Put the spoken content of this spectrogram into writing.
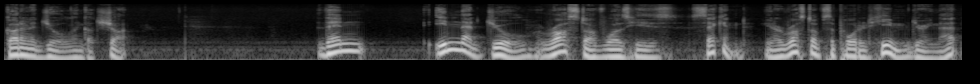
got in a duel and got shot. Then, in that duel, Rostov was his second. You know, Rostov supported him during that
